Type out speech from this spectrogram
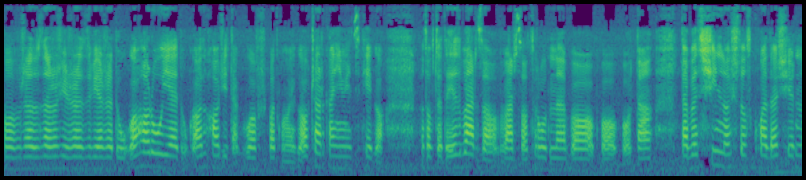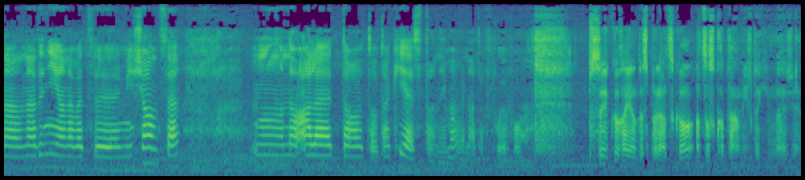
bo zależy, że zwierzę długo choruje, długo odchodzi, tak było w przypadku mojego owczarka niemieckiego, no to wtedy jest bardzo, bardzo trudne, bo, bo, bo ta, ta bezsilność to składa się na, na dni, a nawet miesiące, mm, no ale to, to tak jest, to nie mamy na to wpływu. Psy kochają desperacko, a co z kotami w takim razie?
